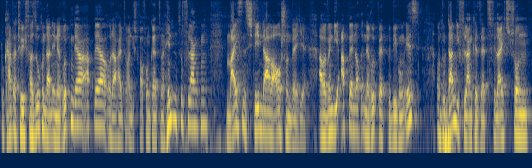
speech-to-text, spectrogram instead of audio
Du kannst natürlich versuchen, dann in den Rücken der Abwehr oder halt so an die Strafraumgrenze nach hinten zu flanken. Meistens stehen da aber auch schon welche. Aber wenn die Abwehr noch in der Rückwärtsbewegung ist und du dann die Flanke setzt, vielleicht schon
